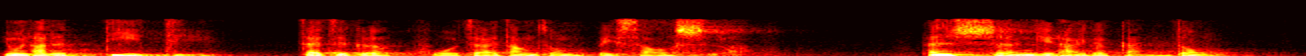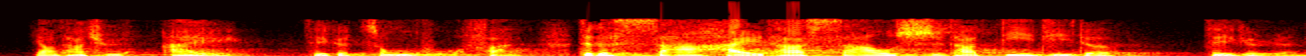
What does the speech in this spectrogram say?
因为她的弟弟在这个火灾当中被烧死了。但是神给她一个感动，要她去爱这个纵火犯，这个杀害他、烧死他弟弟的这个人。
